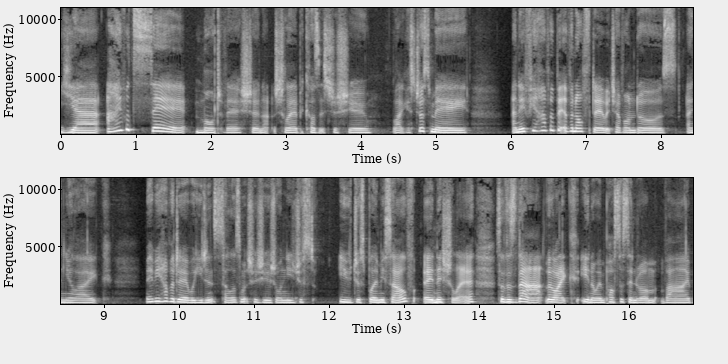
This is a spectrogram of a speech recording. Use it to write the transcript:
Yeah, I would say motivation actually, because it's just you. Like, it's just me. And if you have a bit of an off day, which everyone does, and you're like, maybe have a day where you didn't sell as much as usual and you just you just blame yourself initially. So there's that, the like, you know, imposter syndrome vibe.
